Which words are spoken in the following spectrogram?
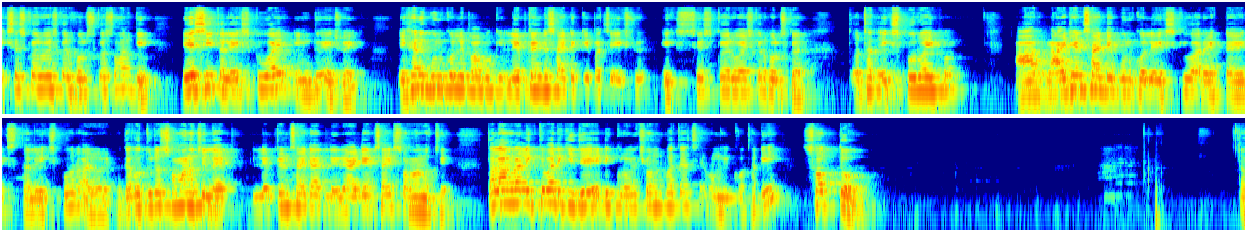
X square Y square whole square সমান কি? এসি তাহলে X cube Y into X Y এখানে গুণ করলে পাবো কি? লেফট হ্যান্ডের সাইডে কি পাচ্ছি? X x square y square whole square অর্থাৎ এক্স ফোর ওয়াই ফোর আর রাইট হ্যান্ড সাইডে গুণ করলে এক্স কিউ আর একটা এক্স তাহলে এক্স ফোর আর ওয়াই ফোর দেখো, দুটো সমান হচ্ছে লেফট লেফট হ্যান্ড সাইড আর রাইট হ্যান্ড সাইড সমান হচ্ছে। তাহলে আমরা লিখতে পারি কি যে এটি ক্রমিক সমানুপাতে আছে এবং এই কথাটি সত্য। তো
